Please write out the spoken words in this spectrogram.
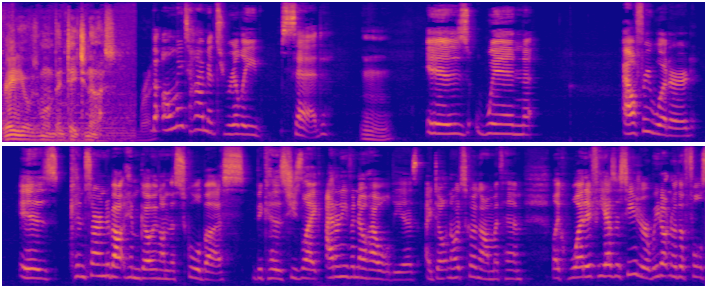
Radio's one been teaching us. The only time it's really said Mm. is when Alfre Woodard is concerned about him going on the school bus because she's like, I don't even know how old he is. I don't know what's going on with him. Like, what if he has a seizure? We don't know the full,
